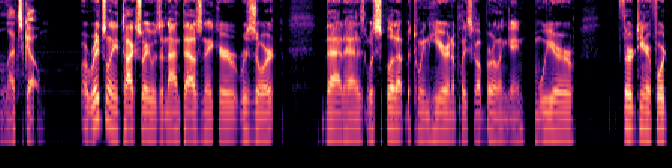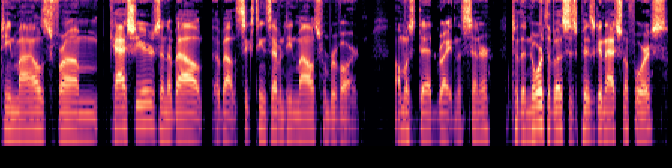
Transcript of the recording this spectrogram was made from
Let's go. Originally, Toxaway was a 9,000 acre resort that has was split up between here and a place called Burlingame. We are 13 or 14 miles from Cashiers and about about 16 17 miles from Brevard. Almost dead right in the center. To the north of us is Pisgah National Forest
